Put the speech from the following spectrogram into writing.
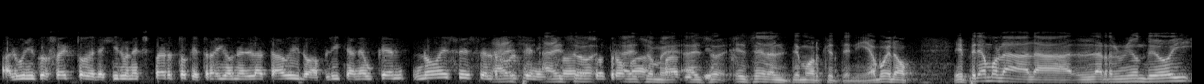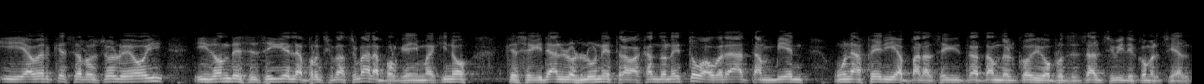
al único efecto de elegir un experto que traiga un enlatado y lo aplique a Neuquén. No ese es el rol que ninguno de nosotros a eso, Ese era el temor que tenía. Bueno, esperamos la, la, reunión de hoy y a ver qué se resuelve hoy y dónde se sigue la próxima semana, porque imagino que seguirán los lunes trabajando en esto o habrá también una feria para seguir tratando el Código Procesal Civil y Comercial.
